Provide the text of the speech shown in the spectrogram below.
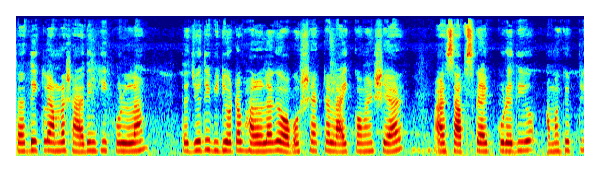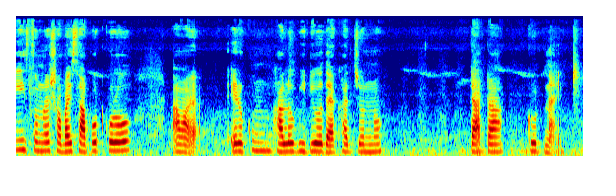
তা দেখলে আমরা সারাদিন কি করলাম? তা যদি ভিডিওটা ভালো লাগে, অবশ্যই একটা লাইক, কমেন্ট, শেয়ার আর সাবস্ক্রাইব করে দিও। আমাকে প্লিজ তোমরা সবাই সাপোর্ট করো আমার এরকম ভালো ভিডিও দেখার জন্য। Tata, good night.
